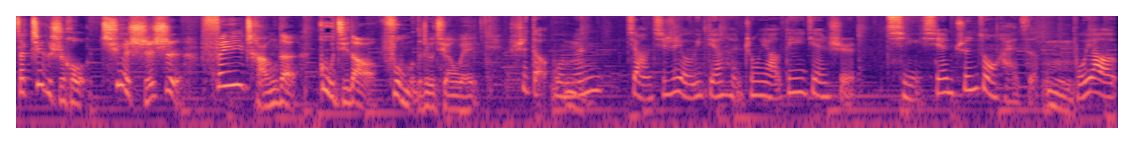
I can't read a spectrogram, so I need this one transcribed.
在这个时候确实是非常的顾及到父母的这个权威。是的，我们讲其实有一点很重要，第一件事，请先尊重孩子，嗯，不要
